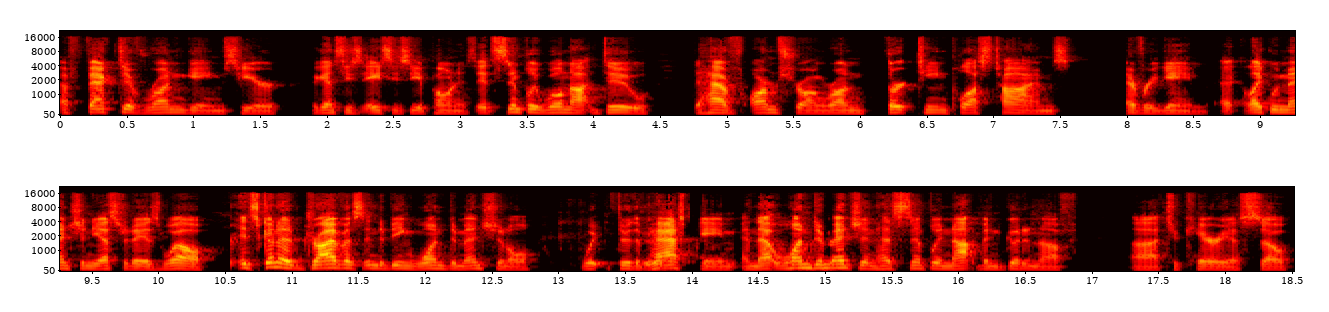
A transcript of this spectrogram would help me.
effective run games here against these ACC opponents. It simply will not do to have Armstrong run 13 plus times every game. Eh, like we mentioned yesterday as well, it's going to drive us into being one dimensional through the yeah. pass game, and that one dimension has simply not been good enough uh, to carry us. So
